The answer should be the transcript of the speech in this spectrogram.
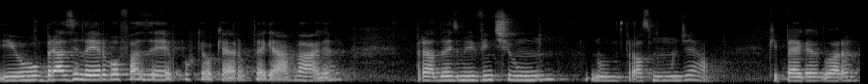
E o brasileiro eu vou fazer porque eu quero pegar a vaga para 2021 no próximo Mundial, que pega agora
